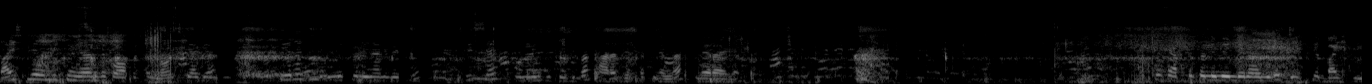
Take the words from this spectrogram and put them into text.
बाईस में उन्नीस सौ निन्यानवे को ऑपरेशन लॉन्च किया गया। और तेरह जून उन्नीस सौ निन्यानवे को फिर से सोलोलिंग की चोटी पर भारत देश का तिरंगा लहराया गया। कैप्चर करने में इंडियन आर्मी को बीस से बाईस दिन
